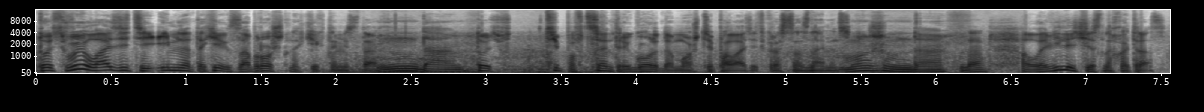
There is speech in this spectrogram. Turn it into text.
То есть вы лазите именно таких заброшенных каких-то местах? Да. То есть, типа, в центре города можете полазить Краснознаменск? Можем, да. Да? А ловили, честно, хоть раз?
